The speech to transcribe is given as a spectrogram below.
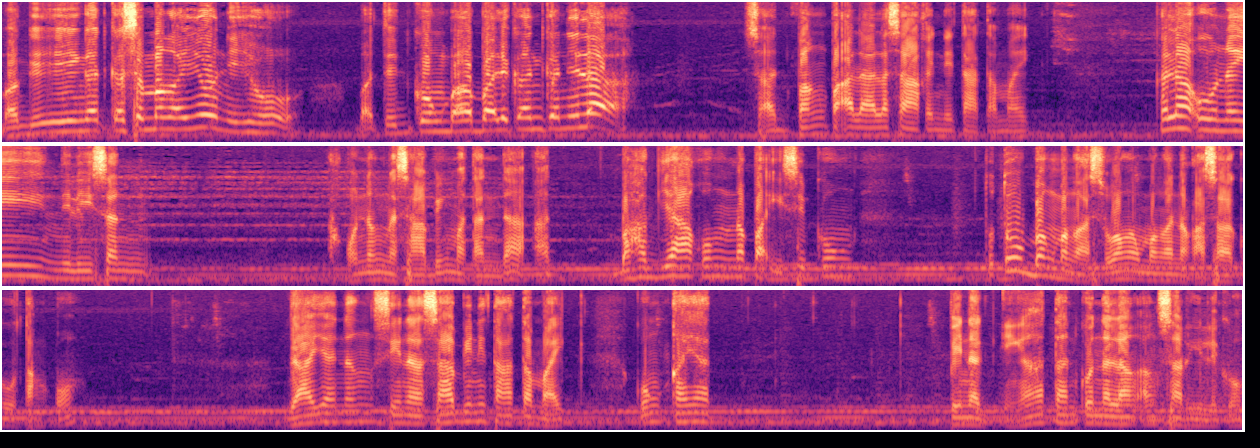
Mag-iingat ka sa mga yun, iho. Batid kong babalikan ka nila. Saad pang paalala sa akin ni Tata Mike. Kalaunay nilisan ako ng nasabing matanda at bahagya akong napaisip kung totoo bang mga aswang ang mga nakasagutan ko. Gaya ng sinasabi ni Tata Mike kung kaya't pinag-ingatan ko na lang ang sarili ko.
